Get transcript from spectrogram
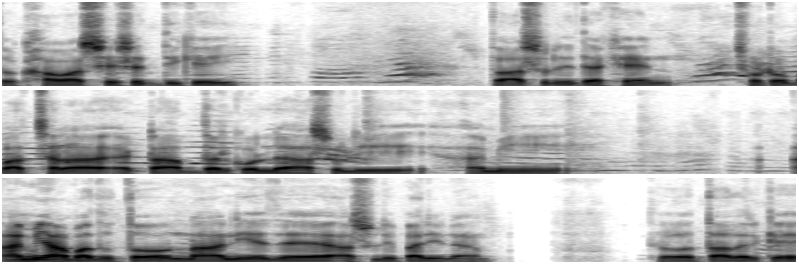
তো খাওয়া শেষের দিকেই। তো আসলে দেখেন, ছোট বাচ্চারা একটা আবদার করলে আসলে আমি আমি আপাতত না নিয়ে যে আসলে পারি না। তো তাদেরকে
